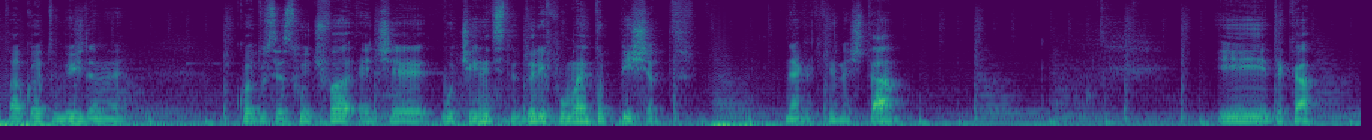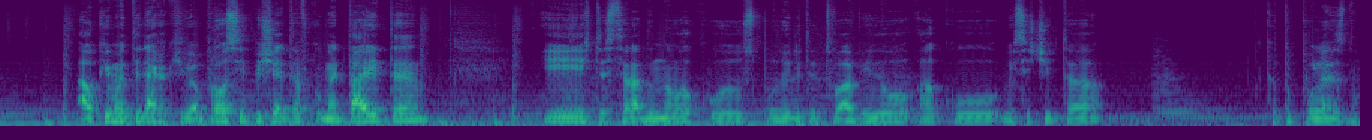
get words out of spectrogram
това, което виждаме, което се случва, е, че учениците дори в момента пишат някакви неща. И така. Ако имате някакви въпроси, пишете в коментарите и ще се радвам много, ако споделите това видео, ако ви се счита като полезно.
